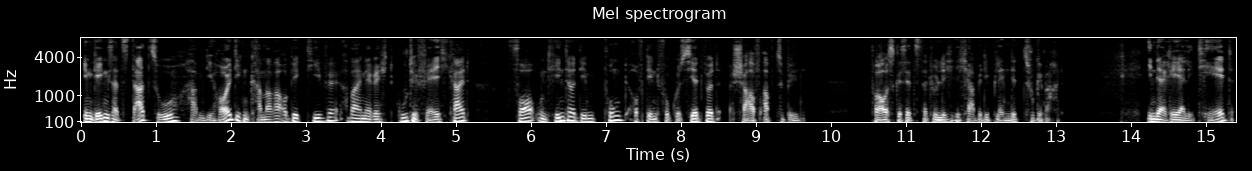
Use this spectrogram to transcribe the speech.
Im Gegensatz dazu haben die heutigen Kameraobjektive aber eine recht gute Fähigkeit, vor und hinter dem Punkt, auf den fokussiert wird, scharf abzubilden. Vorausgesetzt natürlich, ich habe die Blende zugemacht. In der Realität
